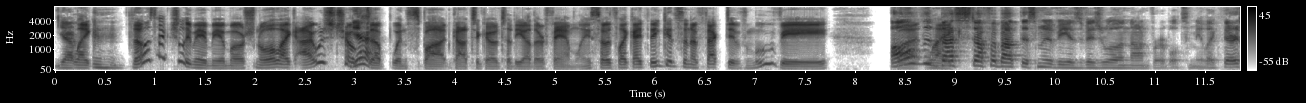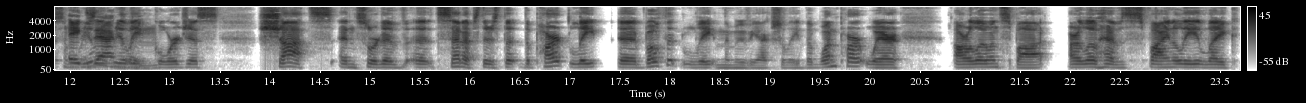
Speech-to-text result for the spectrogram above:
yeah. like Mhm. those actually made me emotional like i was choked Yeah. up when spot got to go to the other family so it's like i think it's an effective movie all the like- best stuff about this movie is visual and nonverbal to me. Like there are some Exactly. really, really gorgeous shots and sort of uh, setups. There's the the part late, uh, both late in the movie actually. The one part where Arlo and Spot, Arlo has finally like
